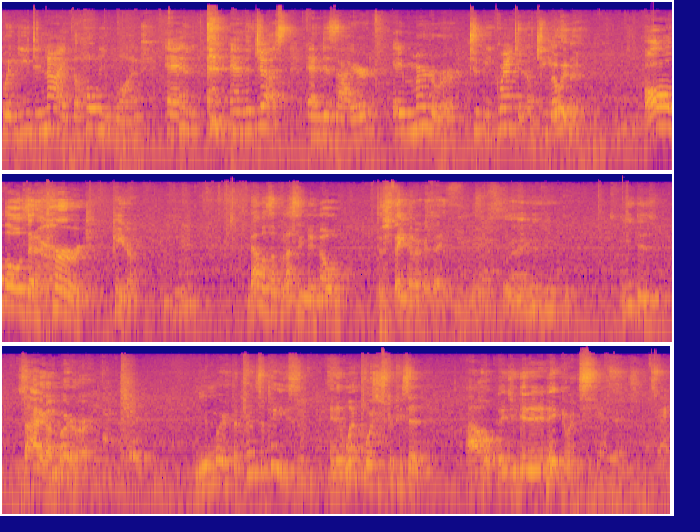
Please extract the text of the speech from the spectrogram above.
But ye denied the Holy One and, and the just, and desired a murderer to be granted unto you. Now, wait a minute. All those that heard Peter, that was a blessing to know the state of everything. You desired a murderer. You murdered the Prince of Peace. And in one portion of scripture, he said, I hope that you did it in ignorance. Yes, That's right.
